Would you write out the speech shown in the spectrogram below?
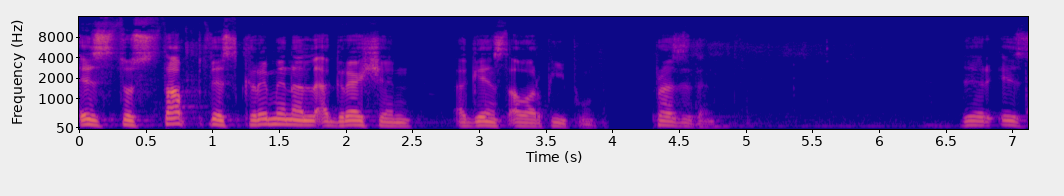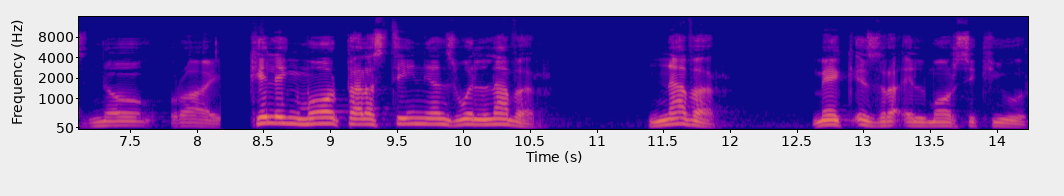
is to stop this criminal aggression against our people. President, there is no right. Killing more Palestinians will never, never make Israel more secure.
